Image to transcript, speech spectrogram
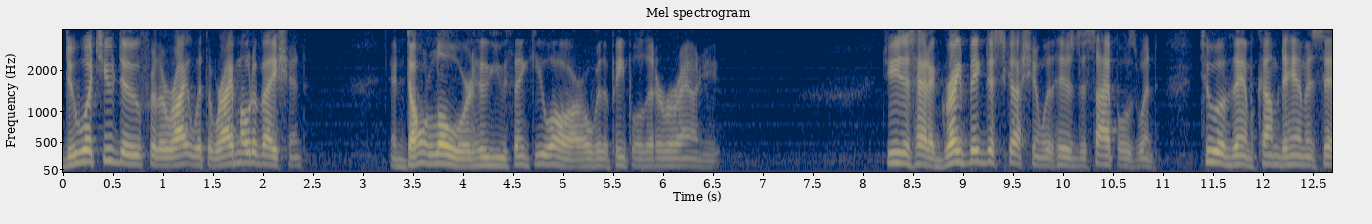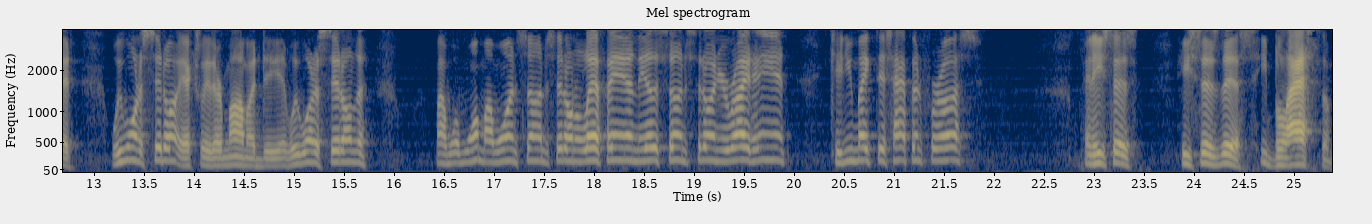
Do what you do for the right with the right motivation, and don't lord who you think you are over the people that are around you. Jesus had a great big discussion with his disciples when two of them come to him and said, We want to sit on, actually, their mama did. We want to sit on the, I want my one son to sit on the left hand, the other son to sit on your right hand. Can you make this happen for us? And he says, he says this, he blasts them.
